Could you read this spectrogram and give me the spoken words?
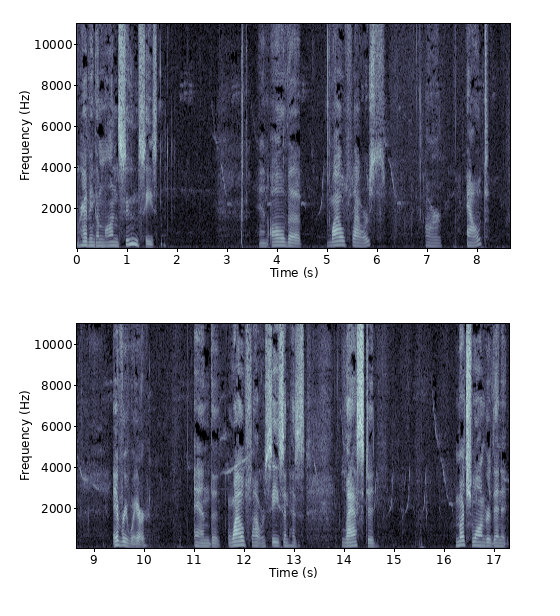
we're having a monsoon season. And all the wildflowers are out everywhere. And the wildflower season has lasted much longer than it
